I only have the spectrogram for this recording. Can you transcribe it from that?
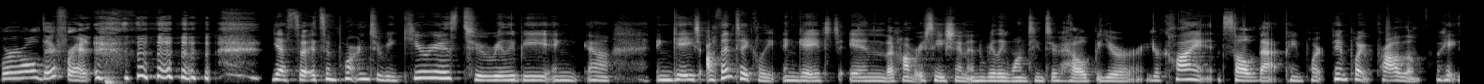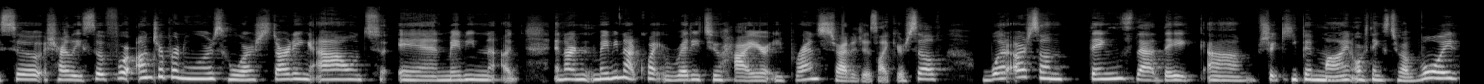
we're all different. yes. So it's important to be curious, to really be uh, engaged, authentically engaged in the conversation and really wanting to help your, your client solve that pain pinpoint, pinpoint problem. Okay. So Charlie, so for entrepreneurs who are starting out and maybe not, and are maybe not quite ready to hire a brand strategist like yourself, what are some things that they um, should keep in mind or things to avoid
